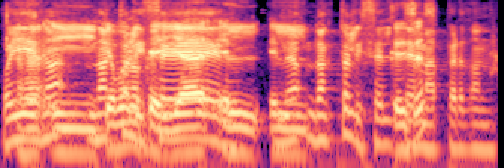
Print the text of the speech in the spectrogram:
Oye, no, y qué bueno que ya el, no, actualicé el tema, perdón.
